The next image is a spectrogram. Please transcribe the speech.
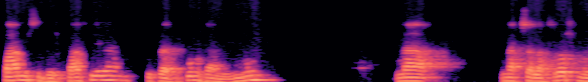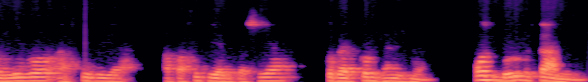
πάμε στην προσπάθεια του κρατικού μηχανισμού να, να ξαλαφρώσουμε λίγο αυτή, από αυτή τη διαδικασία το κρατικό μηχανισμό. Ό,τι μπορούμε κάνουμε.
